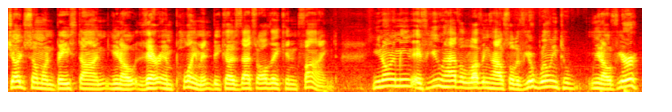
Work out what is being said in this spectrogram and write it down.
judge someone based on, you know, their employment because that's all they can find. You know what I mean? If you have a loving household, if you're willing to, you know, if you're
